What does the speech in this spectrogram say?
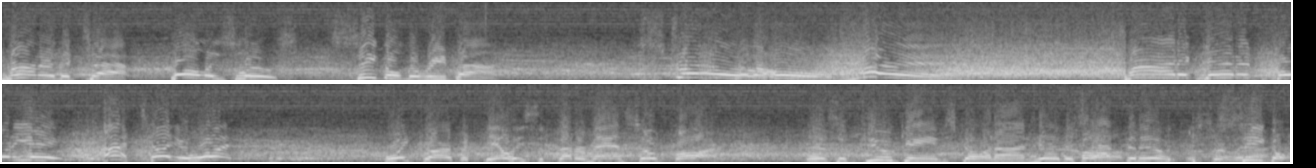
Connor the tap. Ball is loose. Seigle the rebound. Stroll to the hole. Man! Tied again at 48. I tell you what, point guard, but Daly's the better man so far. There's a few games going on here this Oh, afternoon. Seigle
